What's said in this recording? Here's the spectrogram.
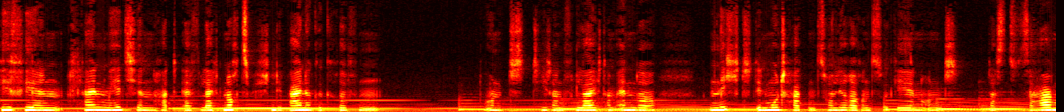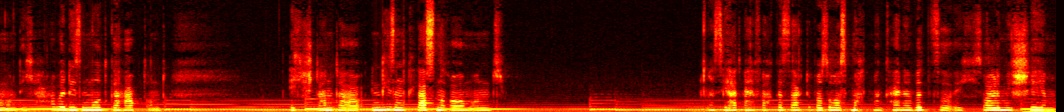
wie vielen kleinen Mädchen hat er vielleicht noch zwischen die Beine gegriffen und die dann vielleicht am Ende nicht den Mut hatten, zur Lehrerin zu gehen und das zu sagen. Und ich habe diesen Mut gehabt und ich stand da in diesem Klassenraum und sie hat einfach gesagt, über sowas macht man keine Witze, ich solle mich schämen.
